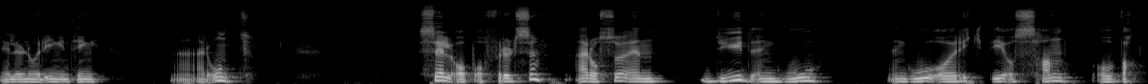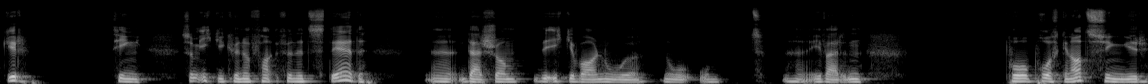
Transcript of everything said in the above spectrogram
eller når ingenting uh, er ondt. Selvoppofrelse er også en dyd, en god, en god og riktig og sann og vakker ting som ikke kunne funnet sted eh, dersom det ikke var noe, noe ondt eh, i verden. På påskenatt synger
